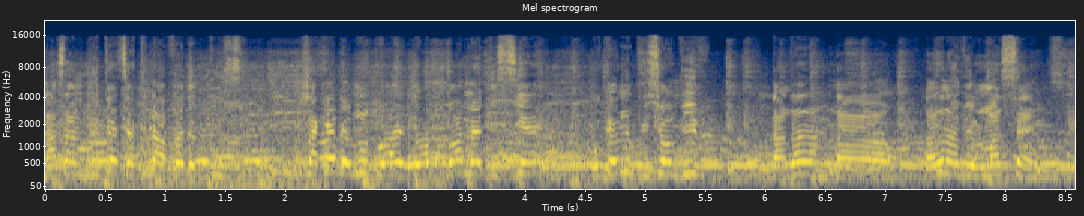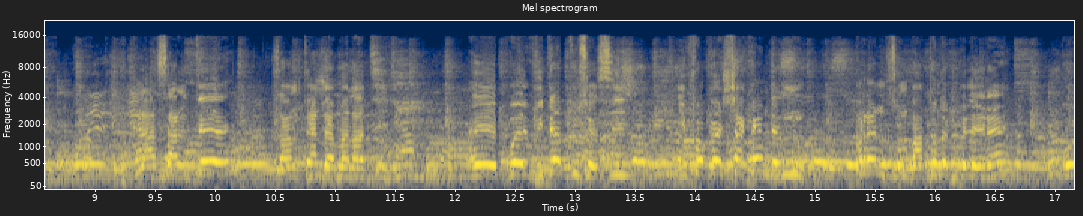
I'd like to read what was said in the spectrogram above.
La salubrité, c'est une affaire de tous. Chacun de nous doit, doit, mettre du sien pour que nous puissions vivre dans un, dans un environnement sain. La saleté, ça entraîne des maladies. Et pour éviter tout ceci, il faut que chacun de nous prenne son bateau de pèlerin pour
